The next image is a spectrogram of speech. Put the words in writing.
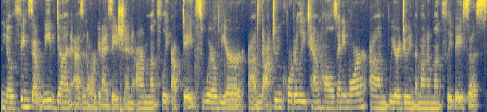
you know things that we've done as an organization are monthly updates where we are um, not doing quarterly town halls anymore um, we are doing them on a monthly basis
